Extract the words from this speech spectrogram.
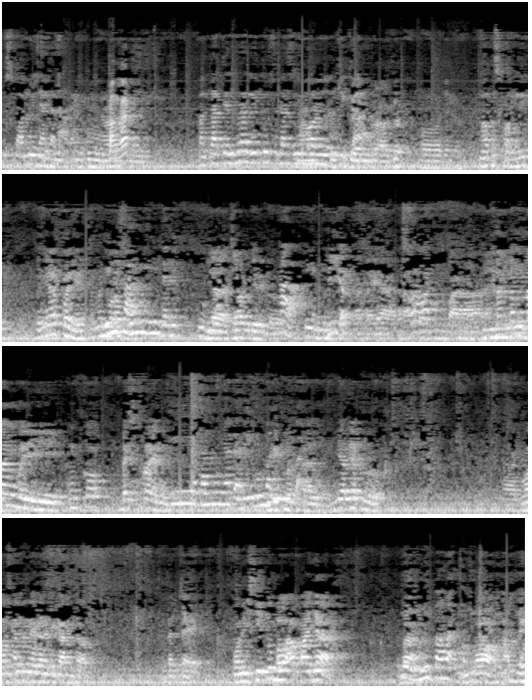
Bustami Nagana. Pangkat? Pangkat jenderal itu sudah simbol tiga. Jenderal. Oh, jadi. Mabes Polri. Ini apa nih? Cuman Ini ini dari Ya, coba berdiri ini. Lihat lah saya. Apa? Tenang bayi. Engkau best friend. Iya, kamunya dari rumah ini Pak. Iya, lihat dulu. Nah, keluarkan dulu yang ada di kantor. Kita cek. Polisi itu bawa apa aja? Iya, ini bawa ini. Oh, Iya, oke.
